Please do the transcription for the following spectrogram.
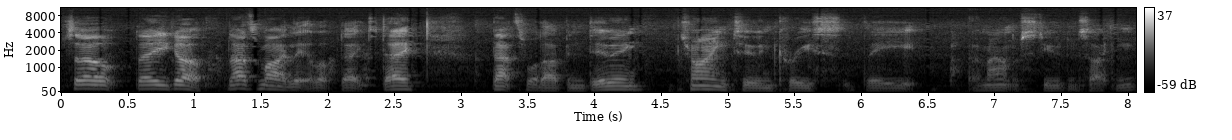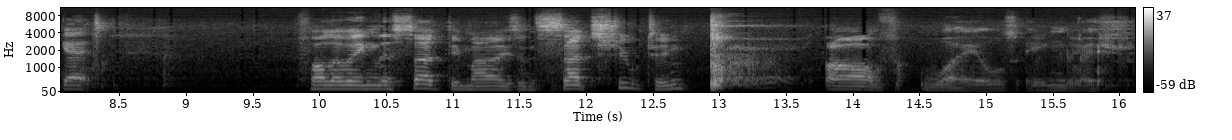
So there you go. That's my little update today. That's what I've been doing trying to increase the amount of students I can get. Following the sad demise and sad shooting of Whales English.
